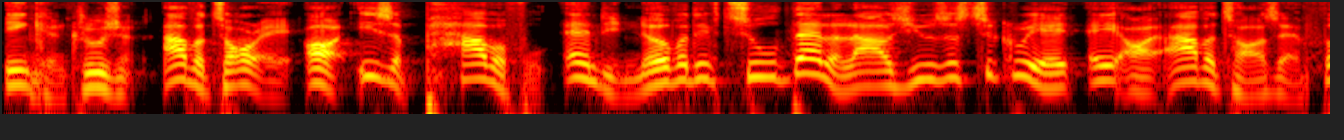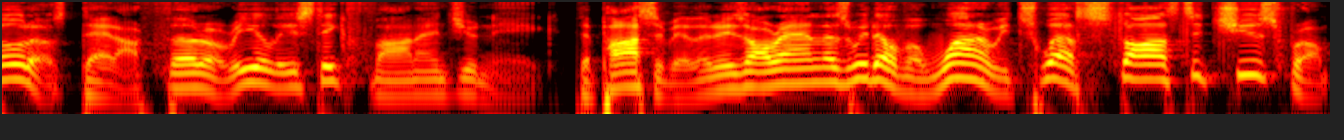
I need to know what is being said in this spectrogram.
In conclusion, Avatar AI is a powerful and innovative tool that allows users to create AI avatars and photos that are photorealistic, fun, and unique. The possibilities are endless with over 112 styles to choose from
